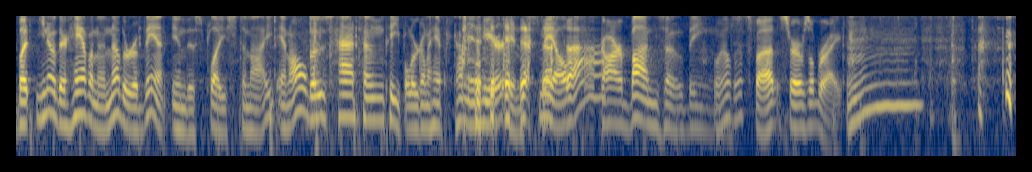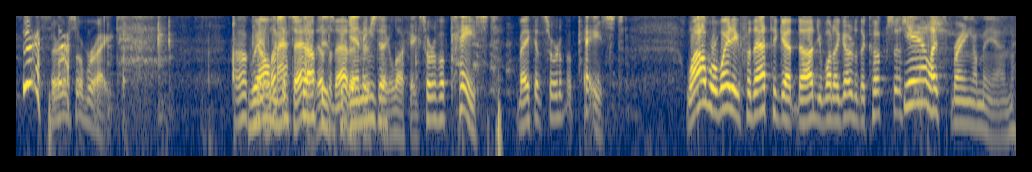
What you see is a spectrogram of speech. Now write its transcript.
But you know, they're having another event in this place tonight, and all those high toned people are going to have to come in here and smell garbanzo beans. Well, that's fine. It serves them right. Mm. serves them right. Okay, Well, look my at that. stuff Isn't is that beginning to- interesting looking? Sort of a paste. Make it sort of a paste. While we're waiting for that to get done, you want to go to the cook sisters? yeah, let's bring them in.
